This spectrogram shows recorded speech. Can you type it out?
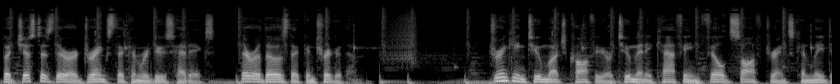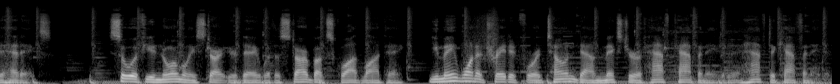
But just as there are drinks that can reduce headaches, there are those that can trigger them. Drinking too much coffee or too many caffeine filled soft drinks can lead to headaches. So if you normally start your day with a Starbucks quad latte, you may want to trade it for a toned down mixture of half caffeinated and half decaffeinated.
